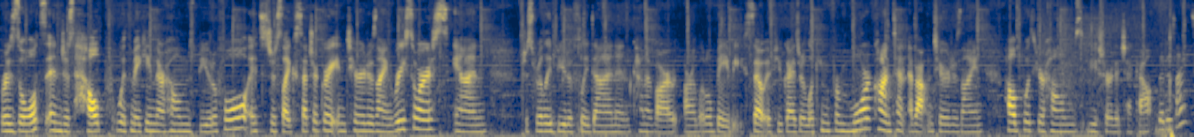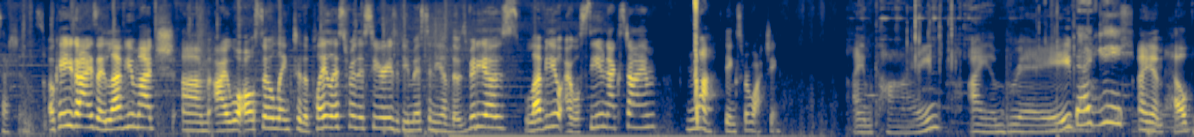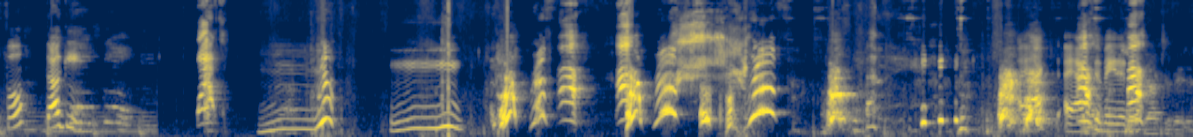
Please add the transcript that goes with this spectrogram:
results and just help with making their homes beautiful. It's just like such a great interior design resource and just really beautifully done and kind of our, our little baby. So if you guys are looking for more content about interior design, help with your homes, be sure to check out the design sessions. Okay, you guys, I love you much. Um, I will also link to the playlist for this series if you missed any of those videos. Love you. I will see you next time. Mwah. Thanks for watching. I am kind. I am brave. Doggy. I am helpful. Doggy. Dog. Mm. I activated it.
